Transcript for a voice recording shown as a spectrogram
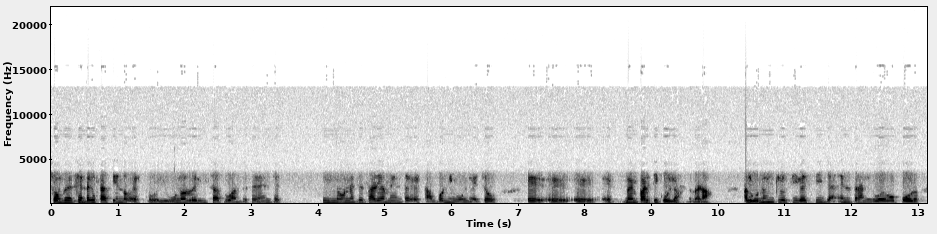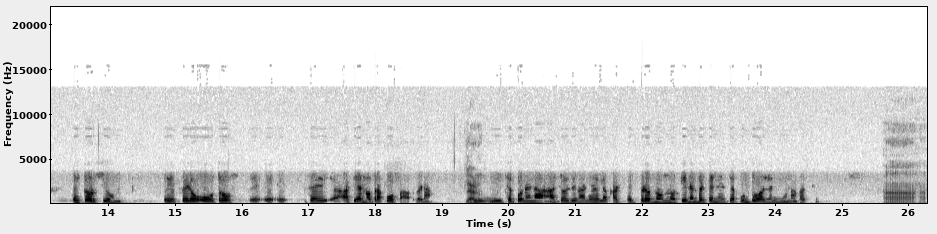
son gente que está haciendo esto y uno revisa sus antecedentes y no necesariamente están por ningún hecho en particular, ¿verdad? Algunos inclusive sí ya entran luego por extorsión, pero otros se hacían otra cosa, ¿verdad? y, se ponen a, a de la cárcel, pero no, no tienen pertenencia puntual a ninguna facción. Ajá.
